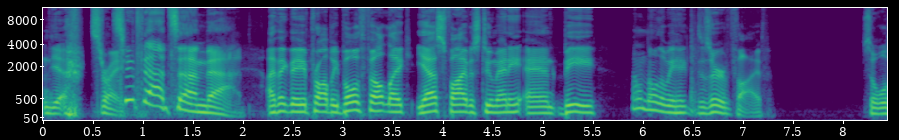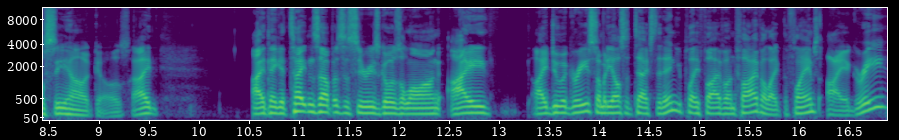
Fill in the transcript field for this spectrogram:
they. Yeah, that's right. Two thoughts on that? I think they probably both felt like yes, five is too many, and B, I don't know that we deserve five. So we'll see how it goes. I, I think it tightens up as the series goes along. I, I do agree. Somebody else had texted in. You play five on five. I like the Flames. I agree,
